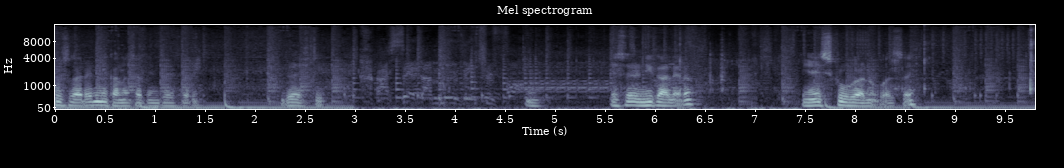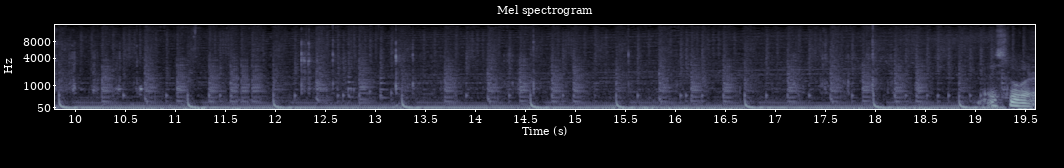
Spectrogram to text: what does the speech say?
पुस गरेर निकाल्न सकिन्छ यसरी जोयस्टिक उम्, यसरी निकालेर यहाँ स्क्रु गर्नुपर्छ है। स्क्रुबाट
